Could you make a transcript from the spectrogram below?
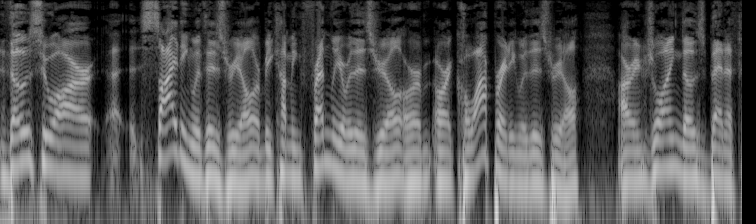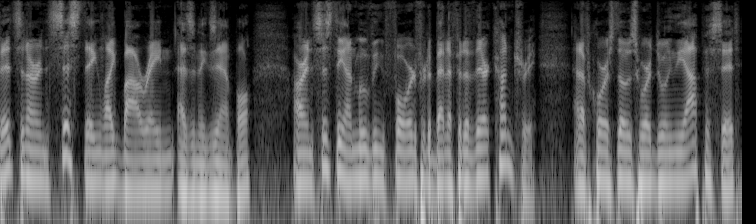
those who are uh, siding with Israel or becoming friendlier with Israel or or cooperating with Israel are enjoying those benefits and are insisting, like Bahrain as an example, are insisting on moving forward for the benefit of their country. And of course, those who are doing the opposite,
